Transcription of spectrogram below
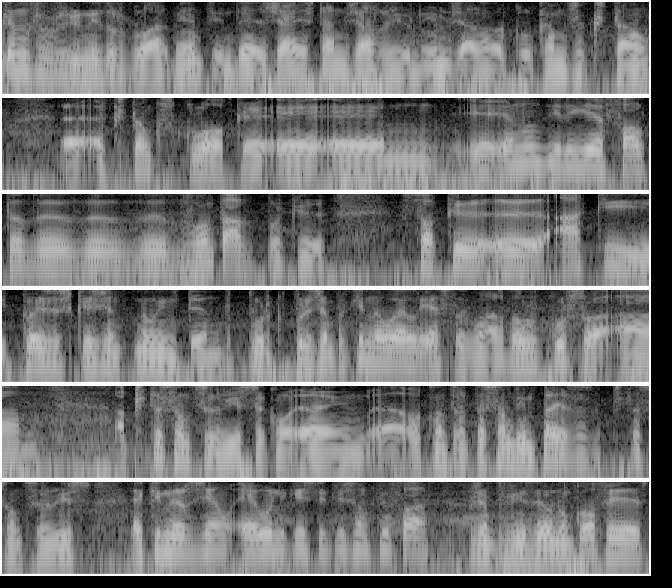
Temos reunido regularmente, ainda já este ano já reunimos, já colocamos a questão. A questão que se coloca é, é eu não diria falta de, de, de vontade, porque só que uh, há aqui coisas que a gente não entende, porque, por exemplo, aqui na OLS da Guarda, o recurso à prestação de serviço, à, à, contratação de empresas de prestação de serviço, aqui na região é a única instituição que o faz. Por exemplo, Viseu nunca o fez,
